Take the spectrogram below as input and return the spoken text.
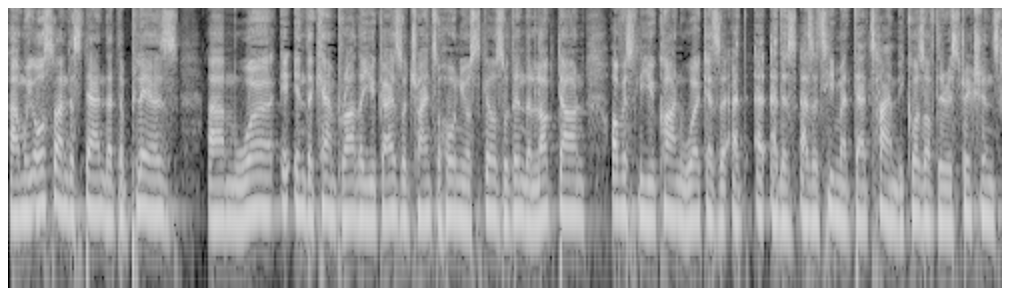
um, we also understand that the players um, were in the camp. Rather, you guys were trying to hone your skills within the lockdown. Obviously, you can't work as a at, at, as, as a team at that time because of the restrictions.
